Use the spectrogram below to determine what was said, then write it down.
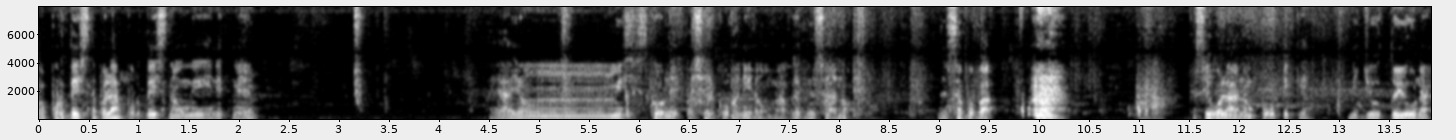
Oh, 4 days na pala. 4 days na umiinit ngayon. Kaya yung misis ko na ipasyal ko kanina umaga dun sa ano, dun sa baba. Kasi wala nang putik eh. Medyo tuyo na.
